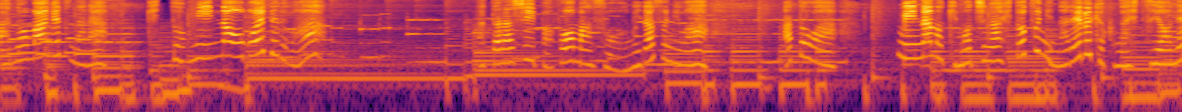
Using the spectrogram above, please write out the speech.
あの満月ならきっとみんな覚えてるわ。新しいパフォーマンスを生み出すにはあとはみんなの気持ちが一つになれる曲が必要ね。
